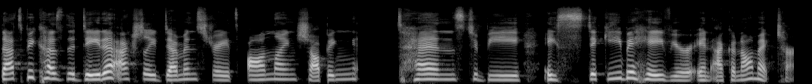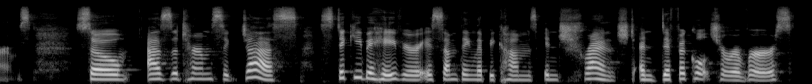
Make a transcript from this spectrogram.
That's because the data actually demonstrates online shopping tends to be a sticky behavior in economic terms. So, as the term suggests, sticky behavior is something that becomes entrenched and difficult to reverse,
